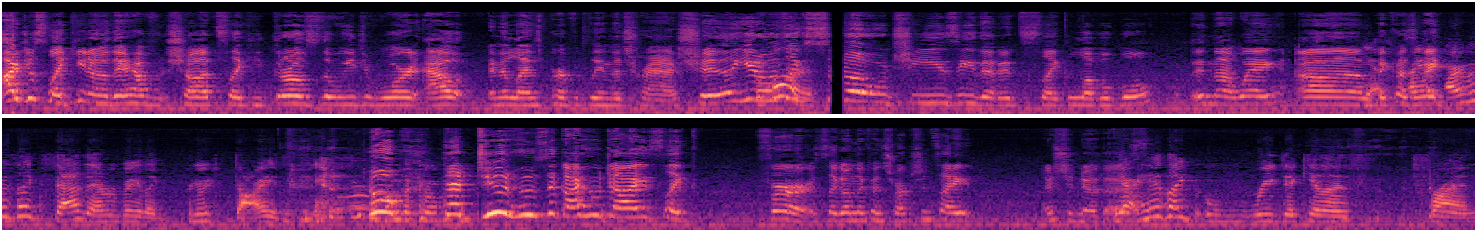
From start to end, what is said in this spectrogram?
I just like you know they have shots like he throws the Ouija board out and it lands perfectly in the trash. It- you know, it's like so cheesy that it's like lovable in that way. Um, Yes. because I, I, I was like sad that everybody like pretty much dies. the no that dude who's the guy who dies like first, like on the construction site. I should know this. Yeah, his like ridiculous friend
